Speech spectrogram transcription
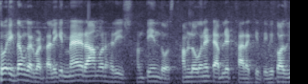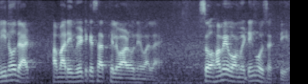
सो so, एकदम गड़बड़ था। लेकिन मैं राम और हरीश हम तीन दोस्त हम लोगों ने टैबलेट खा रखी थी। बिकॉज़ वी नो दैट हमारी वेट के साथ खिलवाड़ होने वाला है। सो so, हमें वॉमिटिंग हो सकती है।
